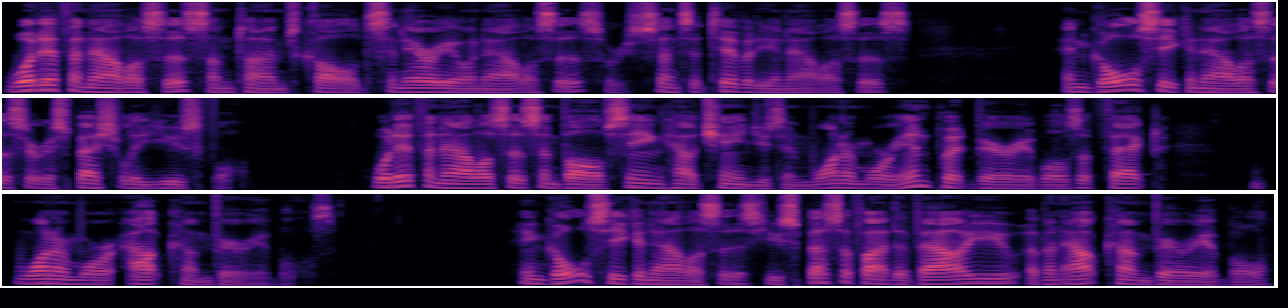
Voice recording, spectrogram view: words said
What if analysis, sometimes called scenario analysis or sensitivity analysis, and goal seek analysis are especially useful. What if analysis involves seeing how changes in one or more input variables affect one or more outcome variables. In goal seek analysis, you specify the value of an outcome variable,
